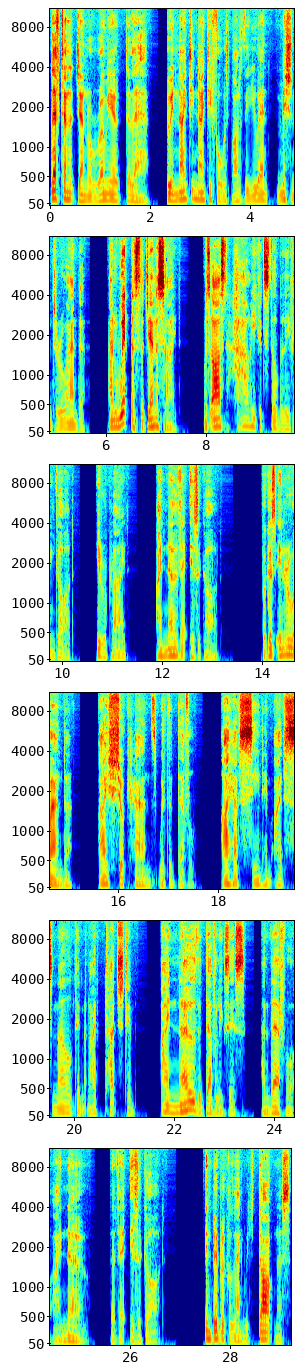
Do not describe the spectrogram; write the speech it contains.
Lieutenant General Romeo Dallaire, who in 1994 was part of the UN mission to Rwanda and witnessed the genocide, was asked how he could still believe in God. He replied, I know there is a God, because in Rwanda I shook hands with the devil. I have seen him, I've smelled him, and I've touched him. I know the devil exists, and therefore I know that there is a God. In biblical language, darkness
